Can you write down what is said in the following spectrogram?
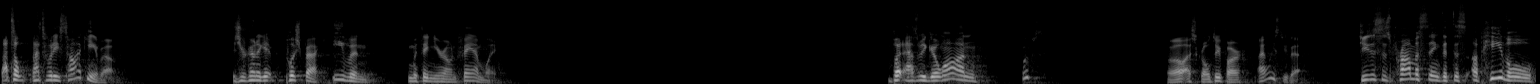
That's, a, that's what he's talking about. Is you're going to get pushback even within your own family. But as we go on, oops. Well, I scrolled too far. I always do that. Jesus is promising that this upheaval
